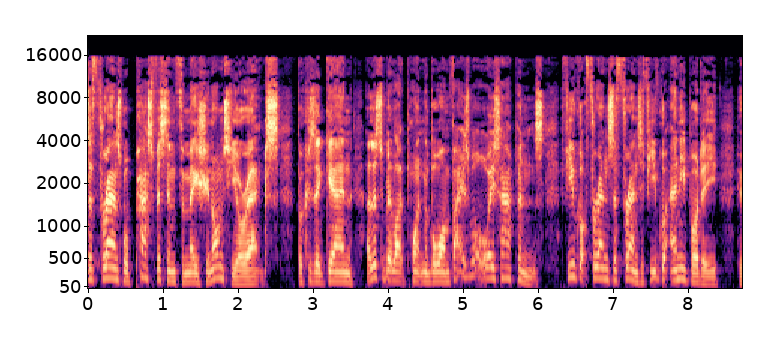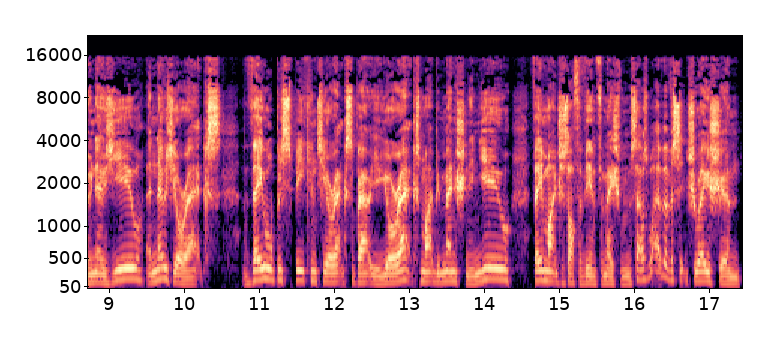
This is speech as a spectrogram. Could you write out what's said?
of friends will pass this information on to your ex because, again, a little bit like point number one, that is what always happens. If you've got friends of friends, if you've got anybody who knows you and knows your ex, they will be speaking to your ex about you. Your ex might be mentioning you, they might just offer the information themselves, whatever the situation,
